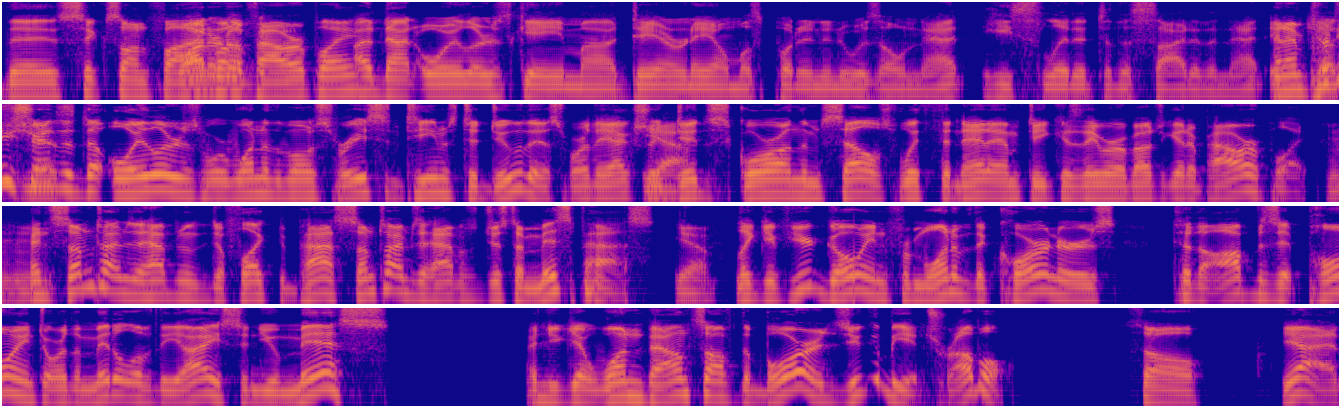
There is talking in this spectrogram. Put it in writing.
the six on five don't on a power play? Uh, that Oilers game, uh, Darnay almost put it into his own net. He slid it to the side of the net. and It I'm pretty sure missed. that the Oilers were one of the most recent teams to do this, where they actually Yeah. did score on themselves with the net empty because they were about to get a power play. Mhm. And sometimes it happens with deflected pass. Sometimes it happens with just a mispass. Yeah. Like if you're going from one of the corners to the opposite point or the middle of the ice and you miss, and you get one bounce off the boards, you could be in trouble. So yeah,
